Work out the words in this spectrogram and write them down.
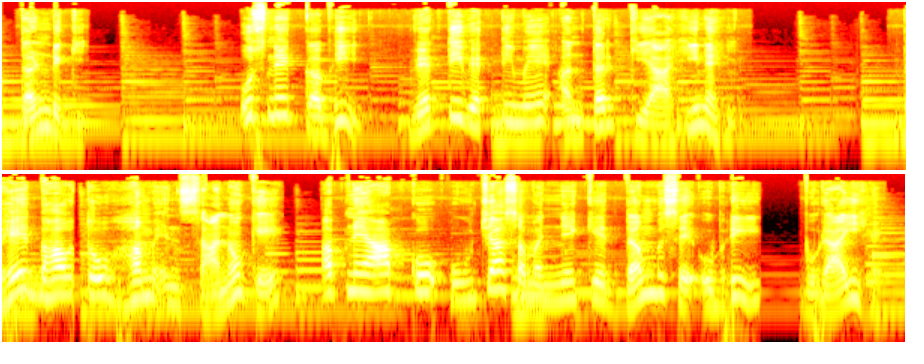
दंड की, उसने कभी व्यक्ति व्यक्ति में अंतर किया ही नहीं। भेदभाव तो हम इंसानों के अपने आप को ऊँचा समझने के दम्भ से उभरी बुराई है।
